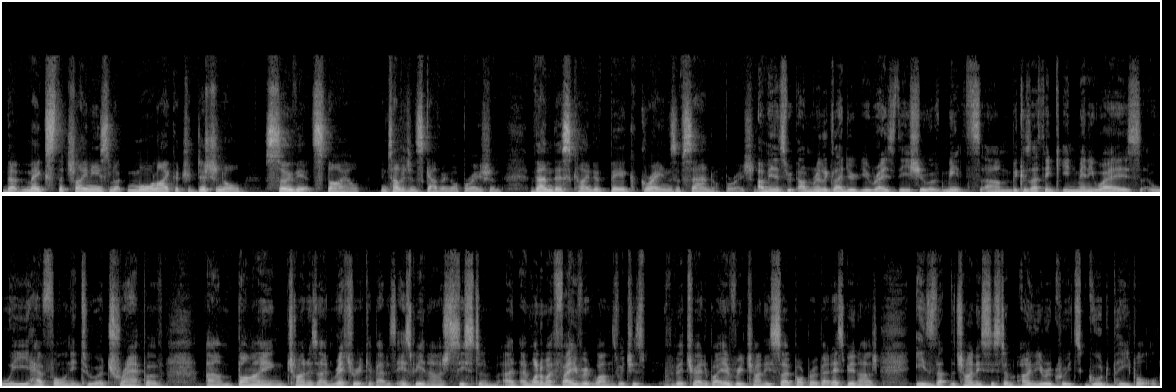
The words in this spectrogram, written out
that makes the Chinese look more like a traditional Soviet style intelligence gathering operation than this kind of big grains of sand operation. I mean, I'm really glad you, you raised the issue of myths um, because I think in many ways we have fallen into a trap of um, buying China's own rhetoric about its espionage system. And, and one of my favourite ones, which is perpetuated by every Chinese soap opera about espionage, is that the Chinese system only recruits good people.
